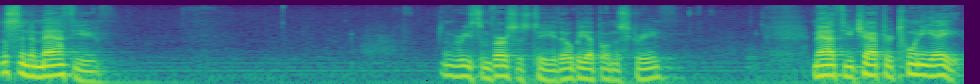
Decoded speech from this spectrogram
Listen to Matthew. Let me read some verses to you. They'll be up on the screen. Matthew chapter 28,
